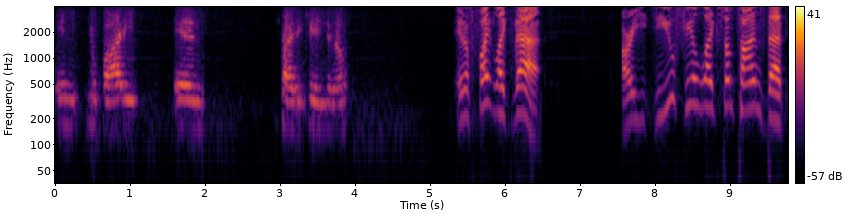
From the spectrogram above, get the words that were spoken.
in your body, and inside the cage, you know. In a fight like that, are you, do you feel like sometimes that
